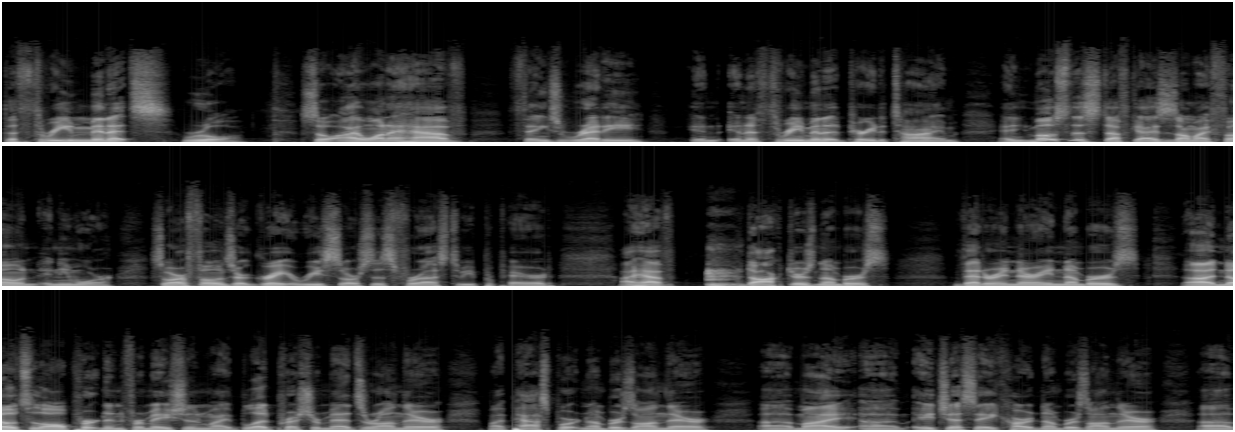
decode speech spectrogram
the three minutes rule. So, I want to have things ready in, in a three minute period of time. And most of this stuff, guys, is on my phone anymore. So, our phones are great resources for us to be prepared. I have doctors' numbers veterinarian numbers, uh, notes with all pertinent information. My blood pressure meds are on there. My passport number's on there. Uh, my uh, HSA card number's on there. Uh,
